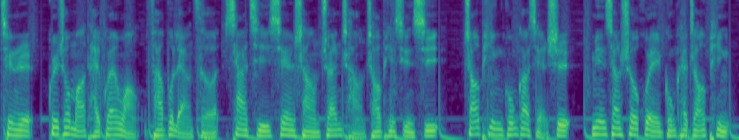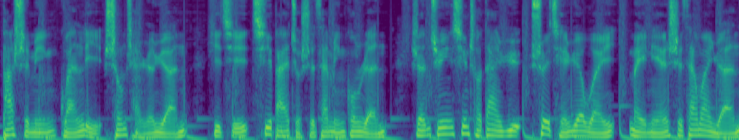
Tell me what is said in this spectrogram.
近日贵州茅台官网发布两则夏季线上专场招聘信息。招聘公告显示面向社会公开招聘八十名管理生产人员以及七百九十三名工人人均薪酬待遇税前约为每年十三万元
